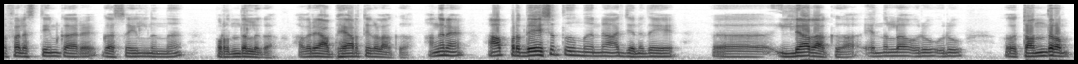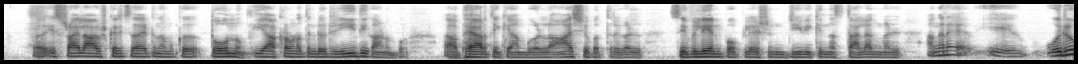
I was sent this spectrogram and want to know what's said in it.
ഫലസ്തീൻകാരെ ഗസയിൽ നിന്ന് പുറന്തള്ളുക അവരെ അഭയാർത്ഥികളാക്കുക അങ്ങനെ ആ പ്രദേശത്ത് നിന്ന് തന്നെ ആ ജനതയെ ഇല്ലാതാക്കുക എന്നുള്ള ഒരു ഒരു തന്ത്രം ഇസ്രായേൽ ആവിഷ്കരിച്ചതായിട്ട് നമുക്ക് തോന്നും ഈ ആക്രമണത്തിന്റെ ഒരു രീതി കാണുമ്പോൾ. അഭയാർത്ഥി ക്യാമ്പുകൾ ആശുപത്രികൾ സിവിലിയൻ പോപ്പുലേഷൻ ജീവിക്കുന്ന സ്ഥലങ്ങൾ അങ്ങനെ ഒരു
